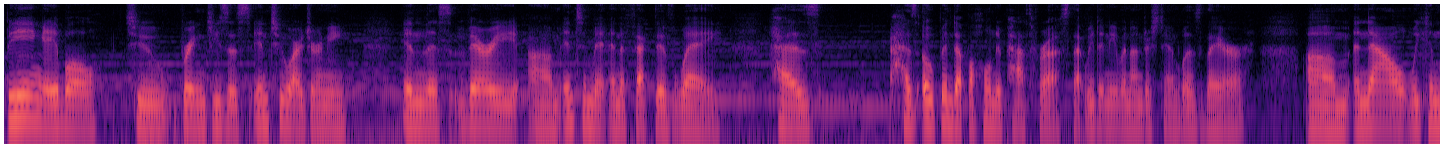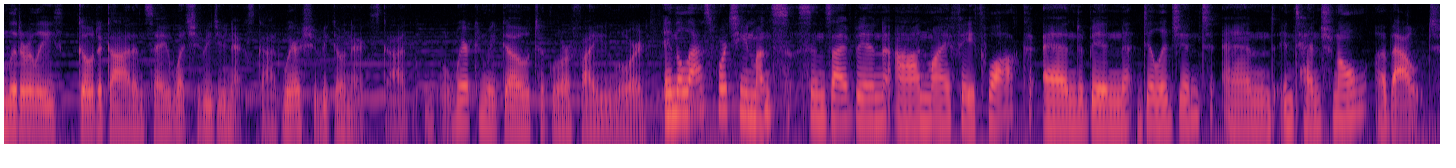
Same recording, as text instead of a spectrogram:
being able to bring Jesus into our journey in this very um, intimate and effective way has has opened up a whole new path for us that we didn't even understand was there. Um, and now we can literally go to God and say, What should we do next, God? Where should we go next, God? Where can we go to glorify you, Lord? In the last 14 months since I've been on my faith walk and been diligent and intentional about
